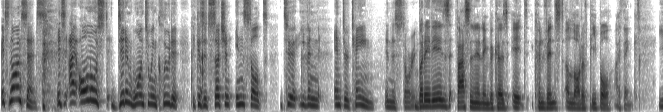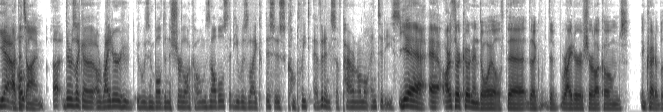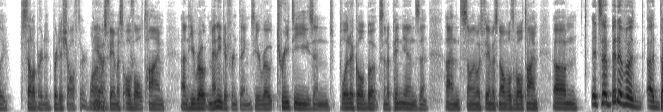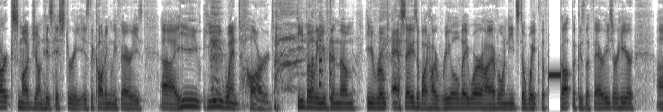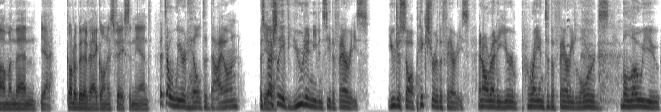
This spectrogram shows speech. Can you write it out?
it's nonsense. It's I almost didn't want to include it because it's such an insult to even entertain in this story. But it is fascinating because it convinced a lot of people, I think, yeah, at the I'll- time. uh, there was like a, a writer who who was involved in the Sherlock Holmes novels that he was like, this is complete evidence of paranormal entities. Yeah, uh, Arthur Conan Doyle, the the the writer of Sherlock Holmes, incredibly celebrated British author, one of the most famous of all time. And he wrote many different things. He wrote treaties and political books and opinions and and some of the most famous novels of all time. Um, it's a bit of a, a dark smudge on his history. Is the Cottingley fairies? Uh, he he went hard. He believed in them. He wrote essays about how real they were, how everyone needs to wake the f- up because the fairies are here. Um, and then, yeah, got a bit of egg on his face in the end. It's a weird hill to die on, especially if you didn't even see the fairies. You just saw a picture of the fairies, and already you're praying to the fairy lords below you.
